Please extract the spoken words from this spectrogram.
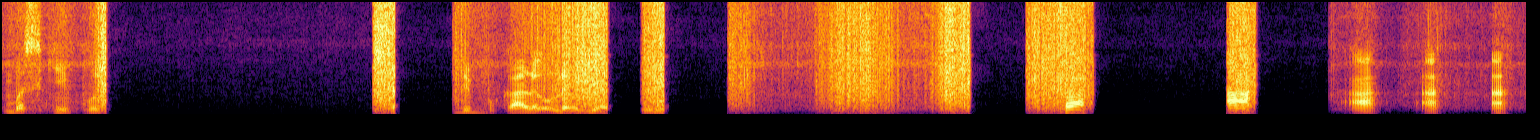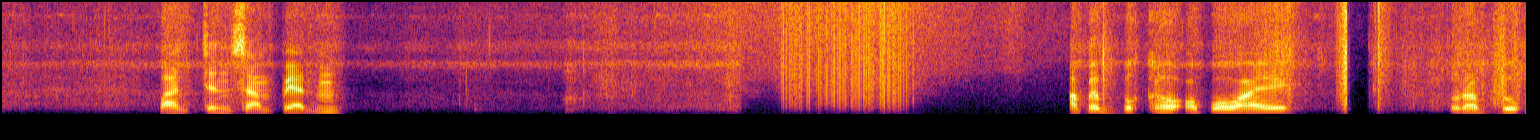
Meskipun dibekali oleh dia. Pancen sampean hmm. Apa bekal apa wae? Ora bek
